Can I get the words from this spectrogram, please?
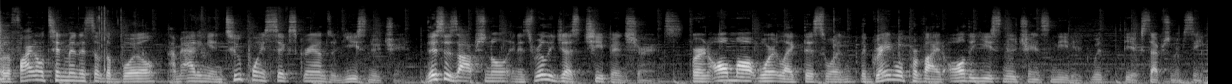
For the final 10 minutes of the boil, I'm adding in 2.6 grams of yeast nutrient. This is optional and it's really just cheap insurance. For an all malt wort like this one, the grain will provide all the yeast nutrients needed with the exception of zinc.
